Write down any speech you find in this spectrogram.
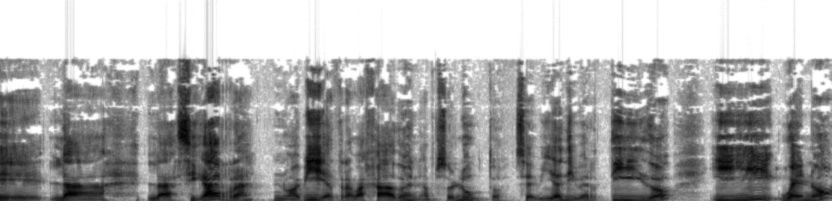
eh, la, cigarra no había trabajado en absoluto, se había divertido y bueno,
